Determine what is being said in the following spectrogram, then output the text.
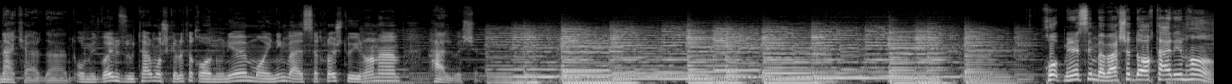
نکردند. امیدواریم زودتر مشکلات قانونی ماینینگ و استخراج تو ایران هم حل بشه. خب می‌رسیم به بخش داغترین ها.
